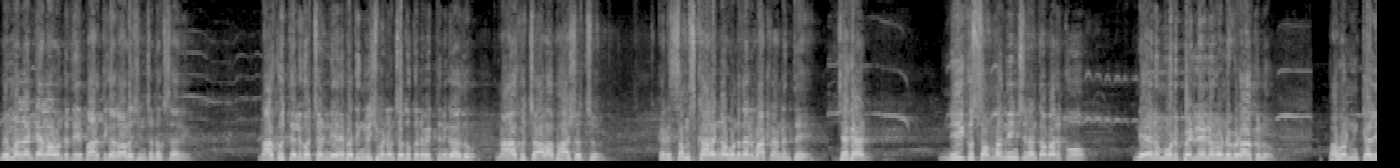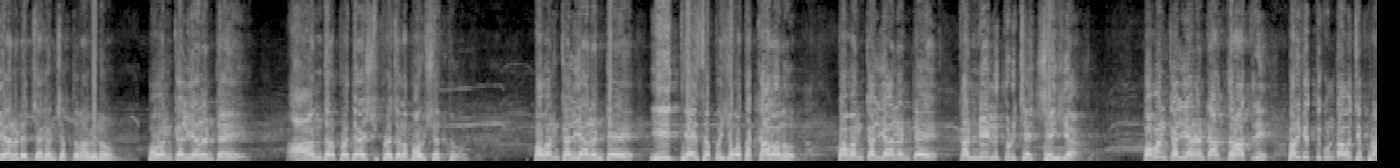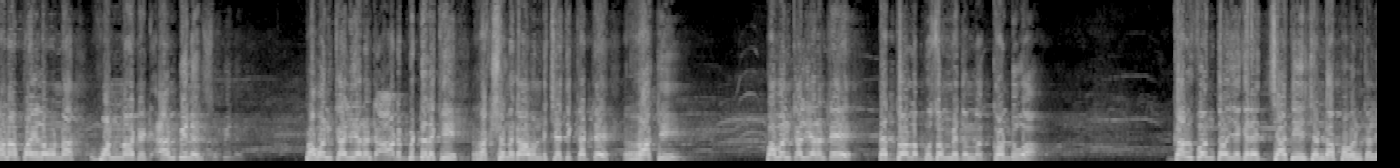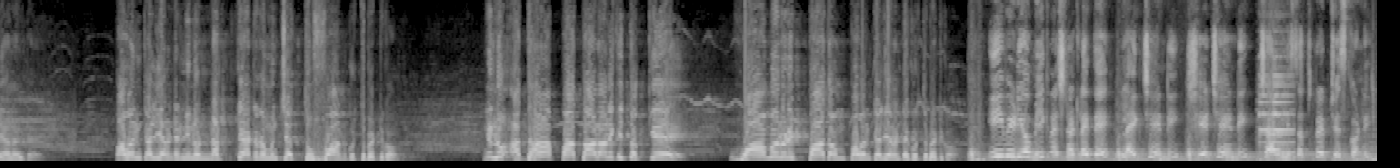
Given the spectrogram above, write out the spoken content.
మిమ్మల్ని అంటే ఎలా ఉంటుంది? భారతి గారు ఆలోచించండి ఒకసారి. నాకు తెలుగు వచ్చాడు నేను పెద్ద ఇంగ్లీష్ మీడియం చదువుకున్న వ్యక్తిని కాదు. నాకు చాలా భాష వచ్చు. కానీ సంస్కారంగా ఉండదని మాట్లాడినంతే జగన్ నీకు సంబంధించినంత వరకు నేను మూడు పెళ్ళిళ్ళు రెండు విడాకులు. పవన్ కళ్యాణ్ అంటే జగన్ చెప్తున్నా విను. పవన్ కళ్యాణ్ అంటే ఆంధ్రప్రదేశ్ ప్రజల భవిష్యత్తు. పవన్ కళ్యాణ్ అంటే ఈ దేశపు యువత కాలంలో. పవన్ కళ్యాణ్ అంటే కన్నీళ్ళు తుడిచే చెయ్య. పవన్ కళ్యాణ్ అంటే అర్ధరాత్రి పరిగెత్తుకుంటా వచ్చి ప్రాణాపాయంలో ఉన్న one nought eight ambulance. Pawan Kalyan అంటే ఆడబిడ్డలకి రక్షణగా ఉండి చేతికి కట్టే రాఖీ. పవన్ కళ్యాణ్ అంటే పెద్దోళ్ళ భుజం మీద ఉన్న కండువ. గర్వంతో ఎగిరే జాతీయ జెండా పవన్ కళ్యాణ్ అంటే. పవన్ కళ్యాణ్ అంటే నిన్ను నట్టేటను ముంచే తుఫాన్ గుర్తుపెట్టుకో. నిన్ను అధాపాతాళానికి తొక్కే వామనుడి పాదం పవన్ కళ్యాణ్ అంటే గుర్తుపెట్టుకో. ఈ వీడియో మీకు నచ్చినట్లయితే లైక్ చేయండి షేర్ చేయండి ఛానల్ని సబ్స్క్రైబ్ చేసుకోండి.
